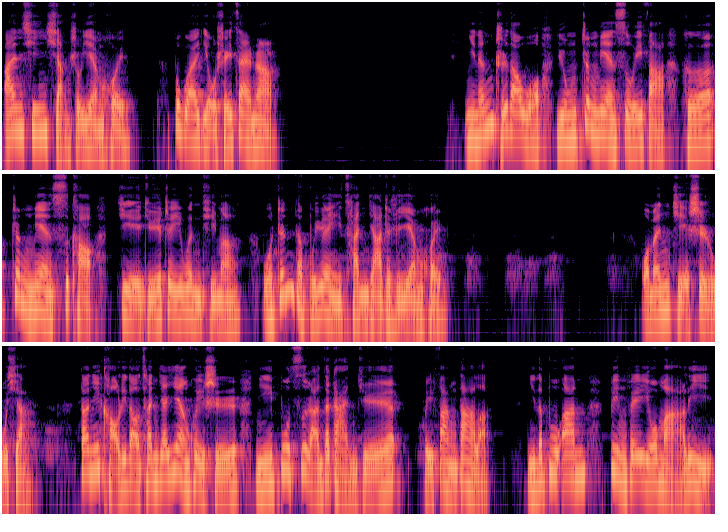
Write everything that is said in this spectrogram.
安心享受宴会，不管有谁在那儿。你能指导我用正面思维法和正面思考解决这一问题吗？我真的不愿意参加这些宴会。我们解释如下：当你考虑到参加宴会时，你不自然的感觉被放大了。你的不安并非由玛丽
